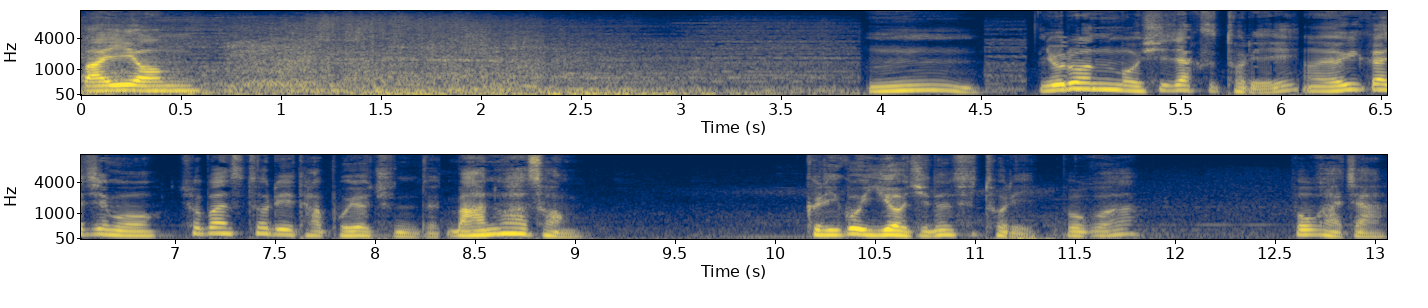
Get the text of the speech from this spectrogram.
파이엄. 음, 요런 뭐 시작 스토리. 어, 여기까지 뭐 초반 스토리 다 보여준 듯. 만화성. 그리고 이어지는 스토리. 보고 가? 보고 가자.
